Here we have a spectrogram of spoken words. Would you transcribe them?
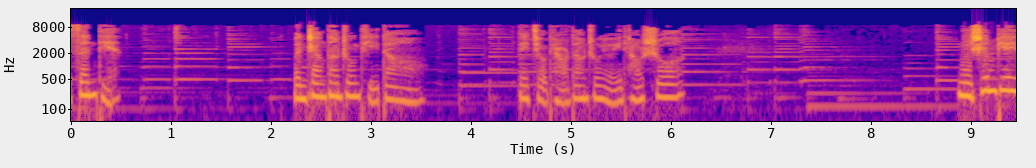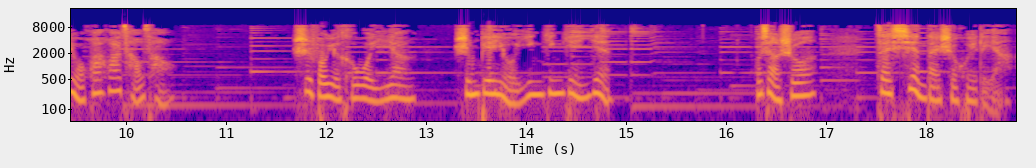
第三点，文章当中提到，那九条当中有一条说：“你身边有花花草草，是否也和我一样，身边有莺莺燕燕？”我想说，在现代社会里呀，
